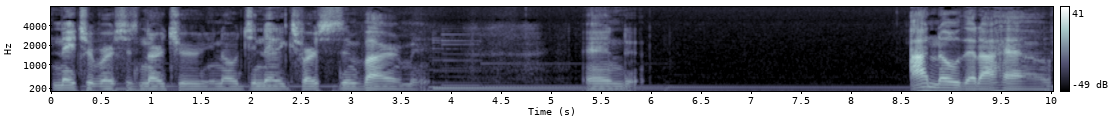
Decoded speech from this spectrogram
nature versus nurture, you know, genetics versus environment. And I know that I have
